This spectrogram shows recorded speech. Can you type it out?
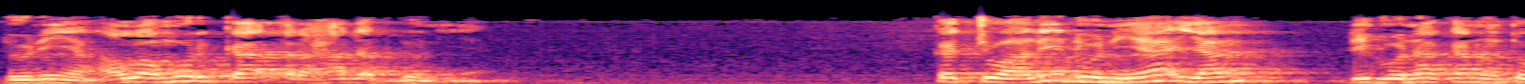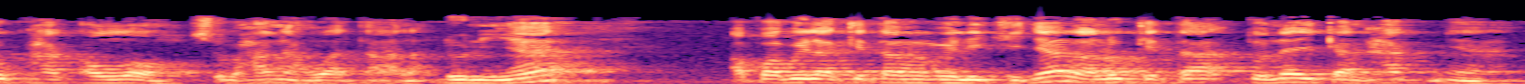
dunia. Allah murka terhadap dunia. Kecuali dunia yang digunakan untuk hak Allah Subhanahu wa taala. Dunia apabila kita memilikinya lalu kita tunaikan haknya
